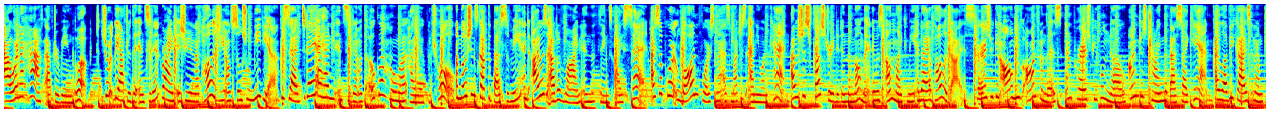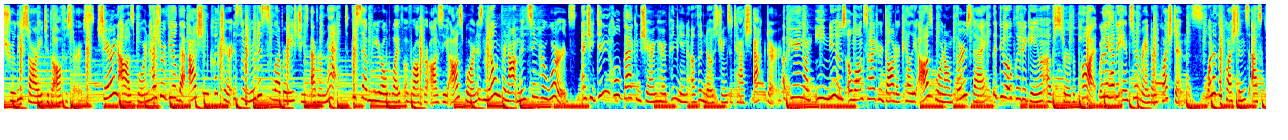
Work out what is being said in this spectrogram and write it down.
hour and a half after being booked. Shortly after the incident, Bryan issued an apology on social media. He said, Today I had an incident with the Oklahoma Highway Patrol. Emotions got the best of me, and I was out of line in the things I said. I support law enforcement as much as anyone can. I was just frustrated in the moment. It was unlike me, and I apologize. Prayers we can all move on from this, and prayers people know I'm just trying the best I can. I love you guys, and I'm truly sorry to the officers. Sharon Osbourne has revealed that Ashton Kutcher is the rudest celebrity she's ever met. The 70 year old wife of rocker Ozzy Osbourne is known for not mincing her words, and she didn't hold back in sharing her opinion of the no strings attached actor. Appearing on E! News alongside her daughter Kelly Osbourne on Thursday, the duo played a game of Stir the Pot, where they had to answer random questions. One of the questions asked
